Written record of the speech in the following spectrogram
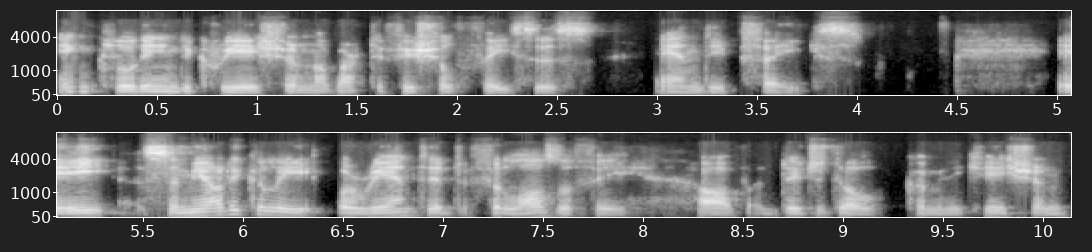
including the creation of artificial faces and deepfakes. A semiotically oriented philosophy of digital communication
